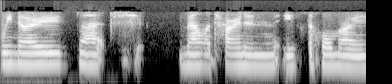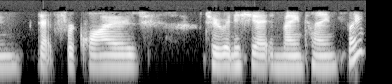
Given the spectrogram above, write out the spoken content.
We know that melatonin is the hormone that's required to initiate and maintain sleep.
